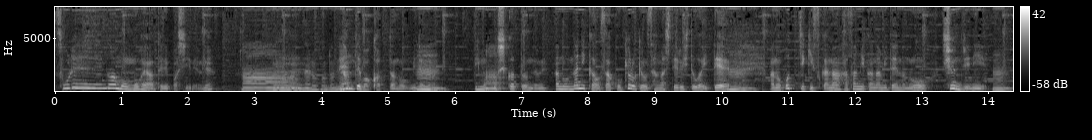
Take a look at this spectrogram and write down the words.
それがもうもはやテレパシーだよね。ああ、うんなるほどね。なんでわかったの？みたいな、うん今欲しかったんだよね。あの何かをさこうキョロキョロ探してる人がいて、うん。あのホッチキスかなハサミかなみたいなのを瞬時にうん。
